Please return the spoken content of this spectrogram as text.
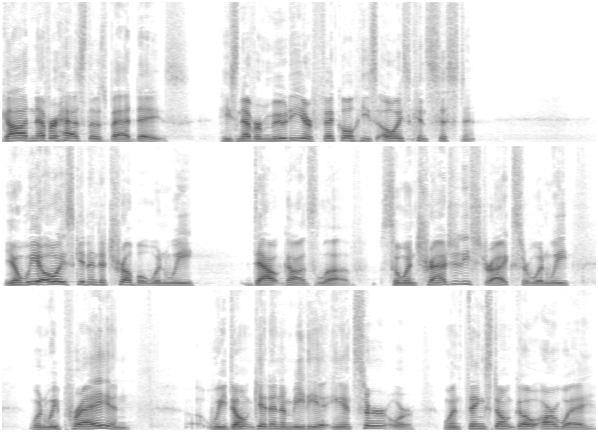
God never has those bad days. He's never moody or fickle, He's always consistent. You know, we always get into trouble when we doubt God's love. So when tragedy strikes or when we when we pray and we don't get an immediate answer or when things don't go our way,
